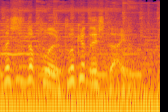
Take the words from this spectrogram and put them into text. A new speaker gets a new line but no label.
This is the fluke. Look at this, Dave.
